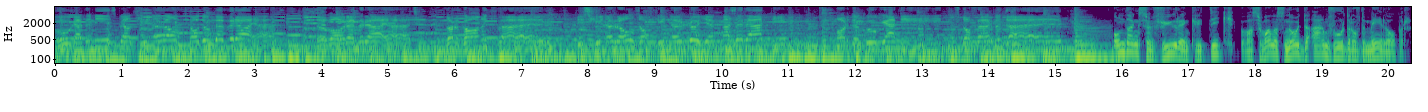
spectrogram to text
Hoe dat er niet speelt geen rol, het gaat om de vrijheid. De ware vrijheid, daar ga ik ver. Het is geen Rolls of geen rode Maserati, maar de Bugatti stof voor mijn deur. Ondanks zijn vuur en kritiek was Wannes nooit de aanvoerder of de meeloper.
